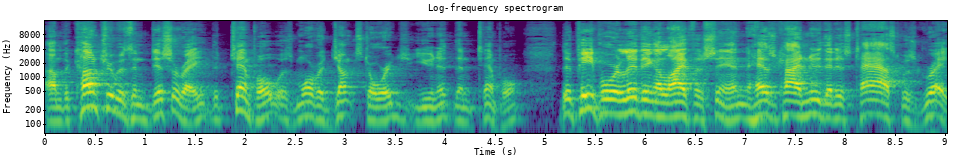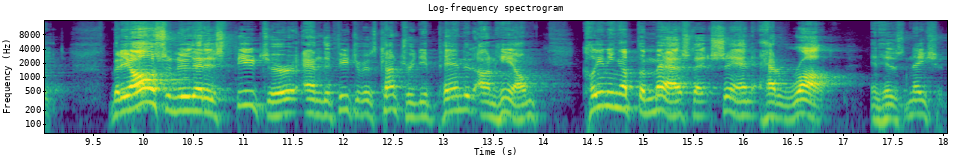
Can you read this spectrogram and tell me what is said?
Um, the country was in disarray. The temple was more of a junk storage unit than temple. The people were living a life of sin. Hezekiah knew that his task was great. But he also knew that his future and the future of his country depended on him cleaning up the mess that sin had wrought in his nation.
